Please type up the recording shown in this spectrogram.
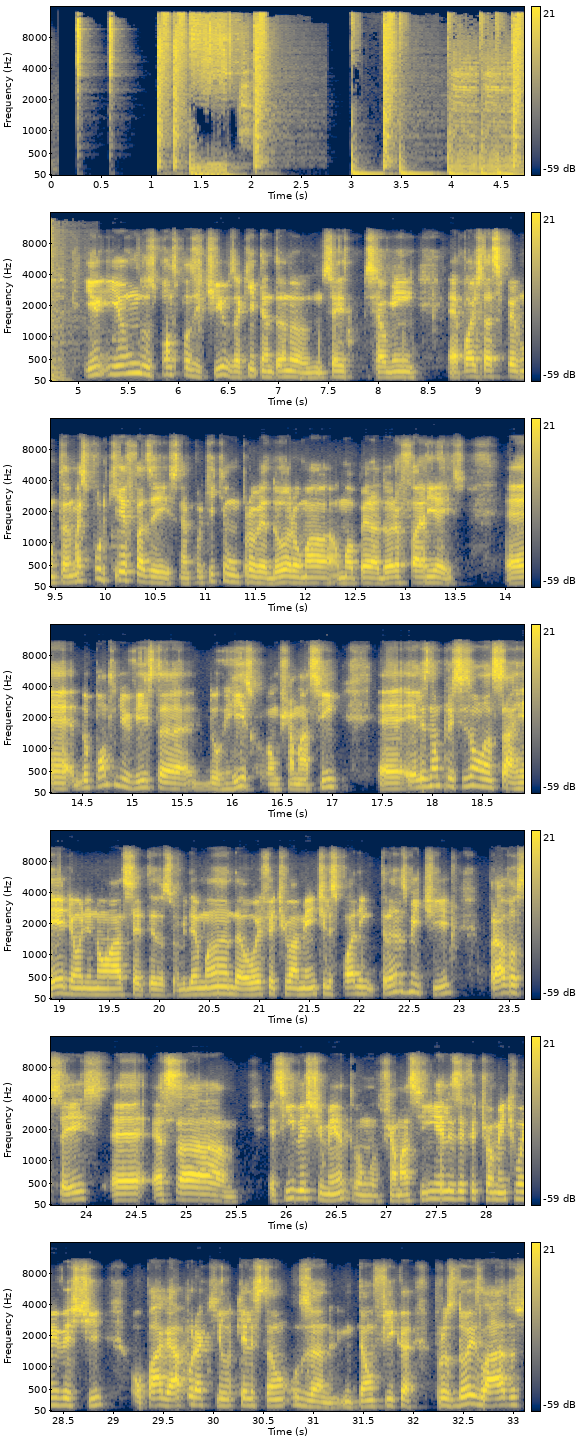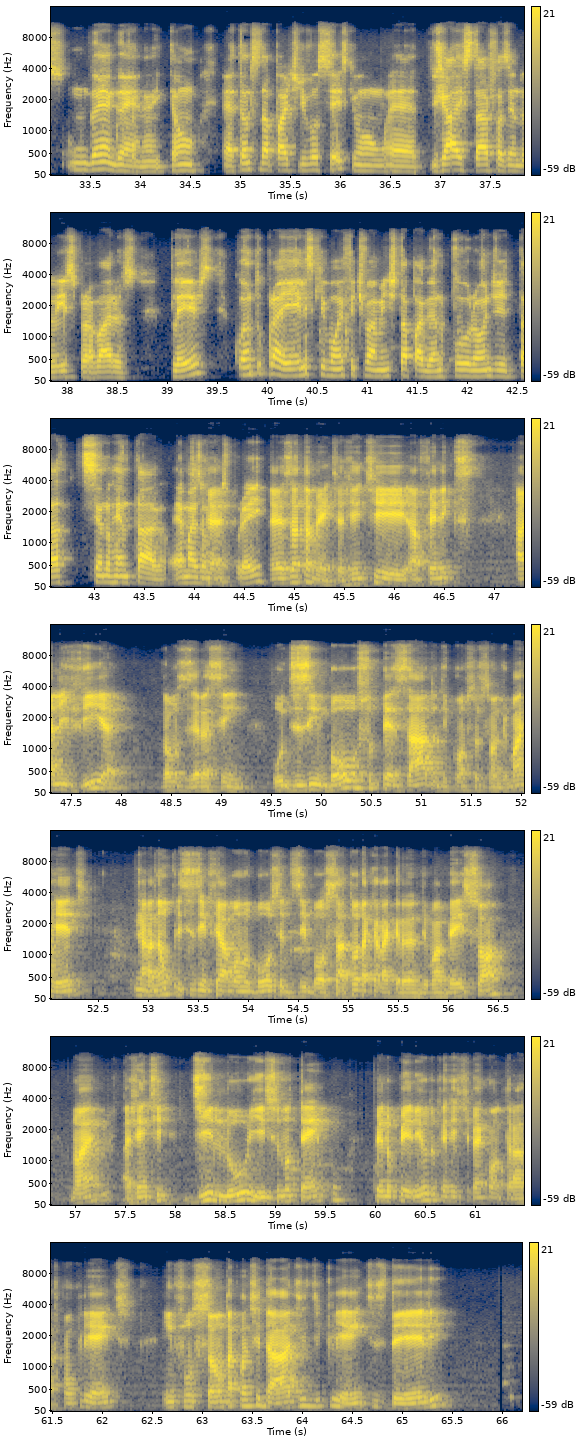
E, e, um dos pontos positivos aqui, tentando, não sei se alguém é, pode estar se perguntando, mas por que fazer isso? Né? Por que, que um provedor ou uma, uma operadora faria isso? É, do ponto de vista do risco, vamos chamar assim, é, eles não precisam lançar rede onde não há certeza sobre demanda, ou efetivamente eles podem transmitir para vocês é, essa esse investimento, vamos chamar assim, eles efetivamente vão investir ou pagar por aquilo que eles estão usando. Então fica para os dois lados um ganha-ganha, né? Então, é, tanto da parte de vocês que vão é, já estar fazendo isso para vários players, quanto para eles que vão efetivamente estar tá pagando por onde está sendo rentável. É mais ou menos é, por aí? É exatamente. A gente, a Fênix alivia, vamos dizer assim, o desembolso pesado de construção de uma rede o cara não precisa enfiar a mão no bolso e desembolsar toda aquela grana de uma vez só, não é? A gente dilui isso no tempo, pelo período que a gente tiver contrato com o cliente, em função da quantidade de clientes dele,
